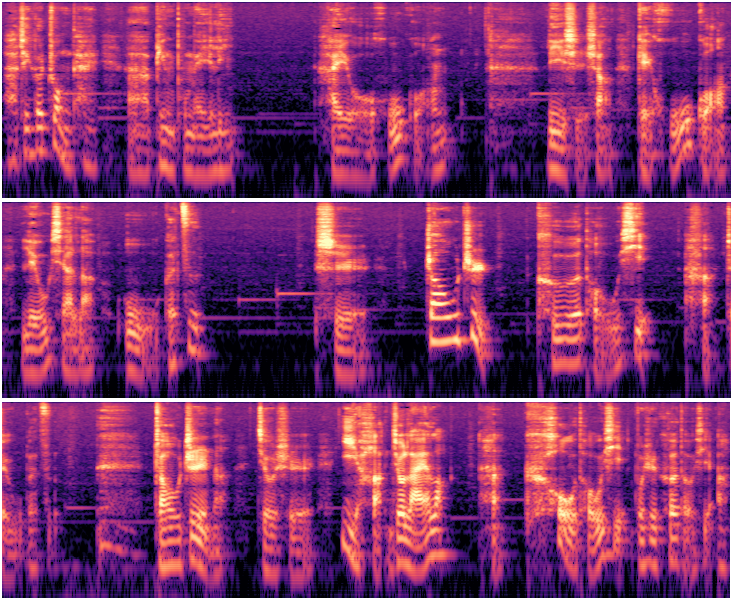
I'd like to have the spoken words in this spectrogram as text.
啊，这个状态啊，并不美丽。还有胡广，历史上给胡广留下了五个字，是“招致磕头谢”。哈，这五个字，“招致”呢，就是一喊就来了。哈，叩头谢不是磕头谢啊，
